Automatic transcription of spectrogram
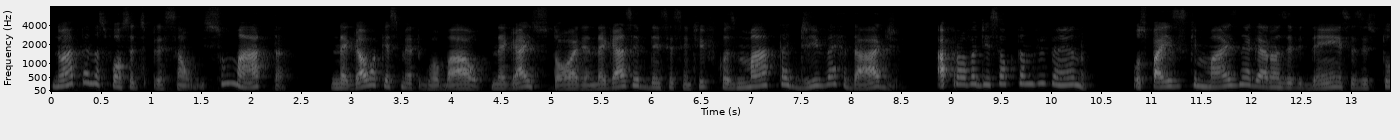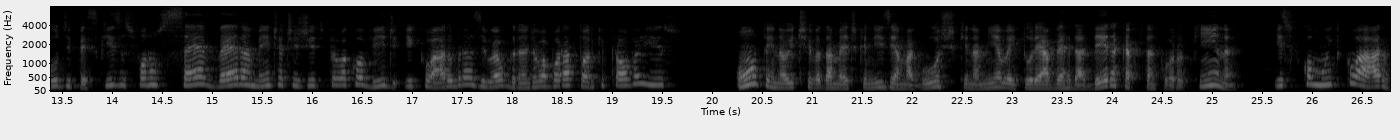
não é apenas força de expressão, isso mata. Negar o aquecimento global, negar a história, negar as evidências científicas mata de verdade. A prova disso é o que estamos vivendo. Os países que mais negaram as evidências, estudos e pesquisas foram severamente atingidos pela Covid, e claro, o Brasil é o grande laboratório que prova isso. Ontem, na oitiva da médica Nise Yamaguchi, que na minha leitura é a verdadeira Capitã Cloroquina, isso ficou muito claro.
